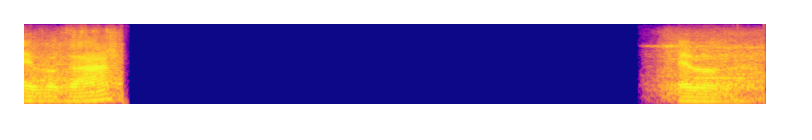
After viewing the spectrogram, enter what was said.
हे बघा. हे बघा.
